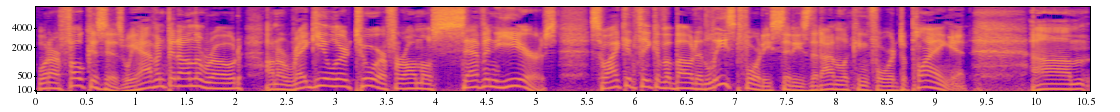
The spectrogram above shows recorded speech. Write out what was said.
what our focus is. We haven't been on the road on a regular tour for almost seven years, so I can think of about at least 40 cities that I'm looking forward to playing it. Um,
